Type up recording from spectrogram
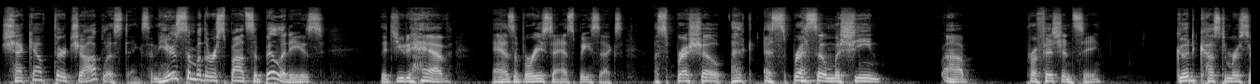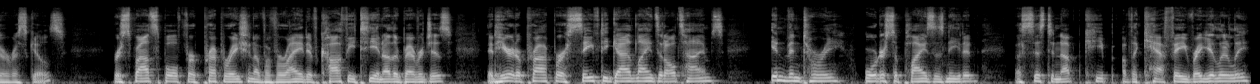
check out their job listings. And here's some of the responsibilities that you'd have as a barista at SpaceX espresso, espresso machine uh, proficiency, good customer service skills, responsible for preparation of a variety of coffee, tea, and other beverages, adhere to proper safety guidelines at all times, inventory, order supplies as needed, assist in upkeep of the cafe regularly,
